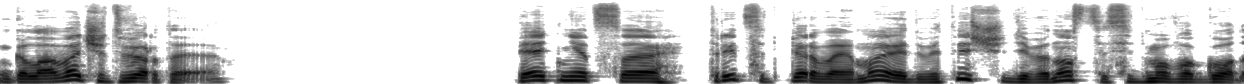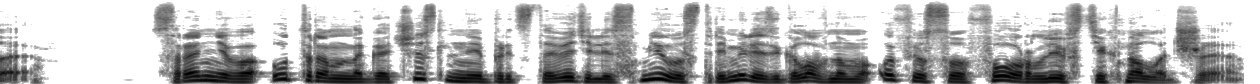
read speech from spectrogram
Глава 4. Пятница, 31 мая 2097 года. С раннего утра многочисленные представители СМИ устремились к главному офису Four Leaves Technology.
